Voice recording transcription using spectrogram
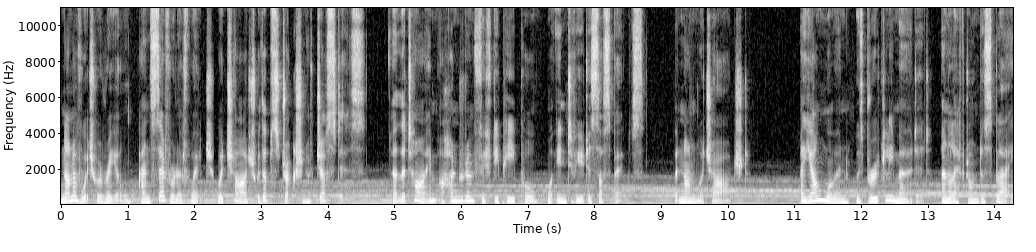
none of which were real, and several of which were charged with obstruction of justice. At the time, 150 people were interviewed as suspects, but none were charged. A young woman was brutally murdered and left on display.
